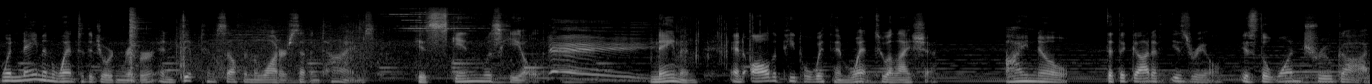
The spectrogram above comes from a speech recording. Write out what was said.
When Naaman went to the Jordan River and dipped himself in the water seven times, his skin was healed. Yay! Naaman and all the people with him went to Elisha. I know that the God of Israel is the one true God,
